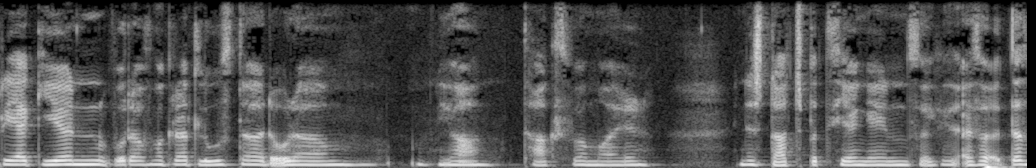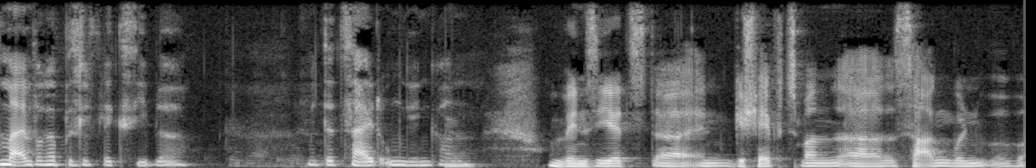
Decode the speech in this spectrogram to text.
reagieren, worauf man gerade Lust hat oder ja, tagsüber mal in der Stadt spazieren gehen, solche, also dass man einfach ein bisschen flexibler mit der Zeit umgehen kann. Ja. Und wenn Sie jetzt äh, ein Geschäftsmann äh, sagen wollen,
